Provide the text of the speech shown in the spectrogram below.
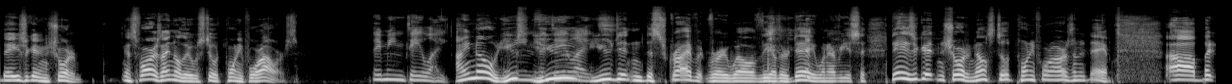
days are getting shorter." As far as I know, they were still 24 hours. They mean daylight. I know you you you didn't describe it very well the other day. Whenever you said days are getting shorter, no, still 24 hours in a day. Uh, but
